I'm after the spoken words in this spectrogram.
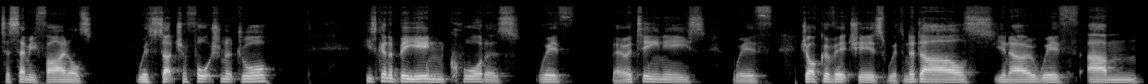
to semi-finals with such a fortunate draw. He's going to be in quarters with Berrettini's, with Djokovic's, with Nadal's, you know, with um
